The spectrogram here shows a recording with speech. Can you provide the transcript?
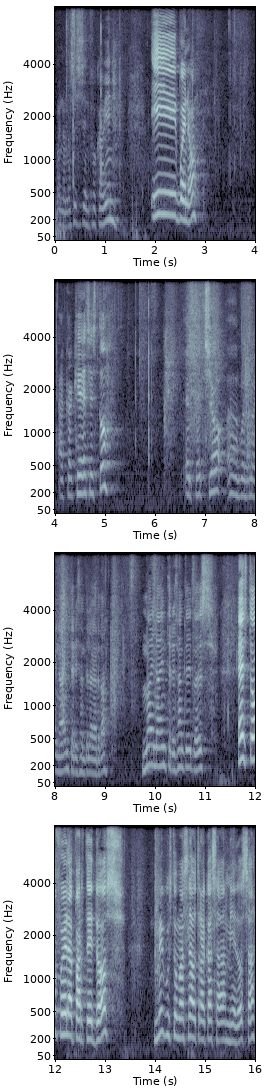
Bueno, no sé si se enfoca bien. Y bueno, acá qué es esto. El techo, ah, bueno, no hay nada interesante la verdad. No hay nada interesante, entonces... Esto fue la parte 2. Me gustó más la otra casa miedosa,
